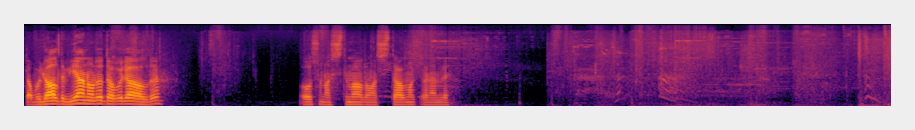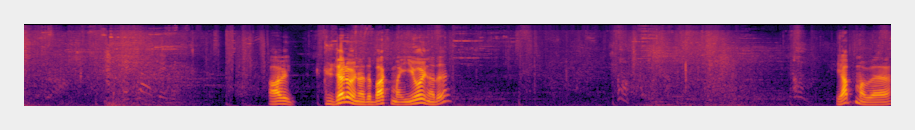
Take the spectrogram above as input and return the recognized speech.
W aldı bir an orada W aldı. Olsun asistimi aldım. Asist almak önemli. Abi güzel oynadı. Bakma iyi oynadı. Yapma be.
